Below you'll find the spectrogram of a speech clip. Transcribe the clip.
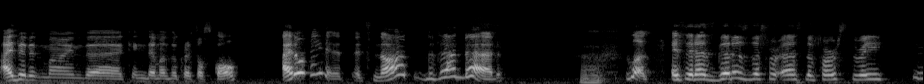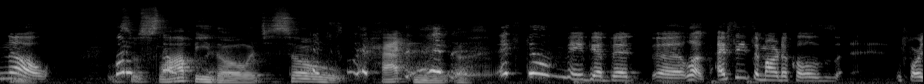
I didn't mind uh, Kingdom of the Crystal Skull. I don't hate it. It's not that bad. Look, is it as good as the fir- as the first three? No. But It's so it's sloppy though. It's just so It's, hackneyed. it's, it's still maybe a bit. Uh, look, I've seen some articles for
